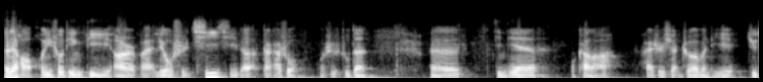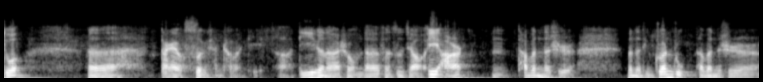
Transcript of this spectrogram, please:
大家好，欢迎收听第二百六十七期的大咖说，我是朱丹。呃，今天我看了啊，还是选车问题居多。呃，大概有四个选车问题啊。第一个呢是我们的粉丝叫 AR，嗯，他问的是问的挺专注，他问的是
